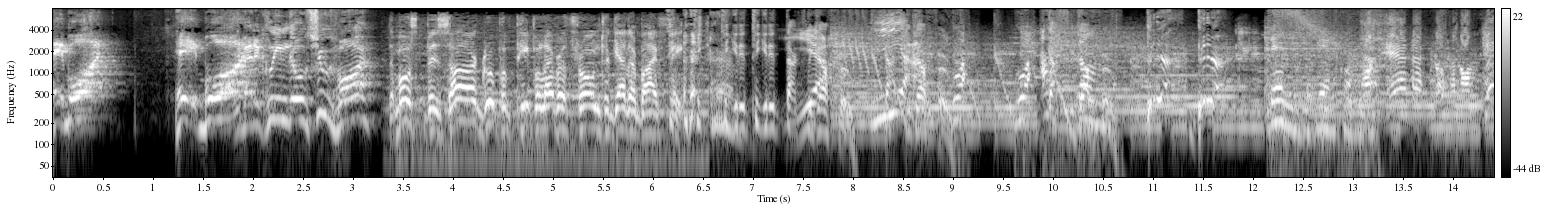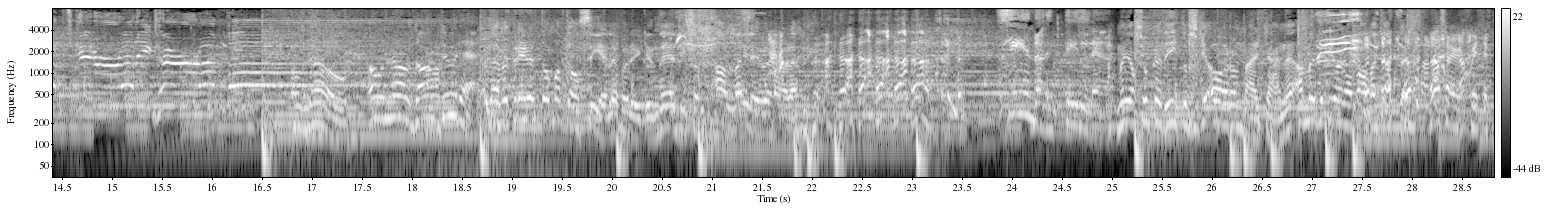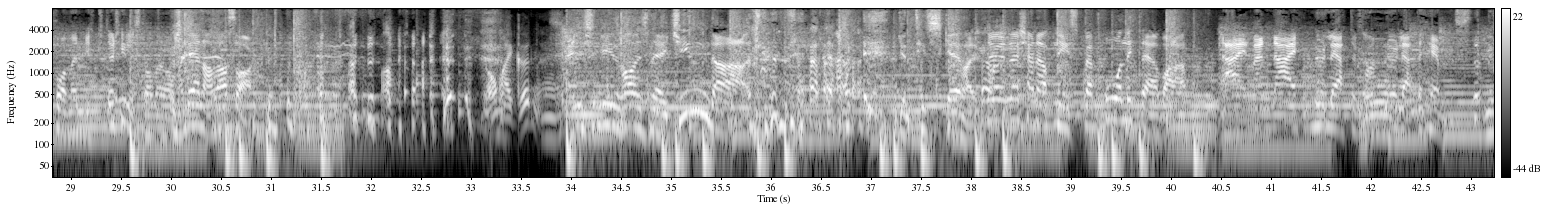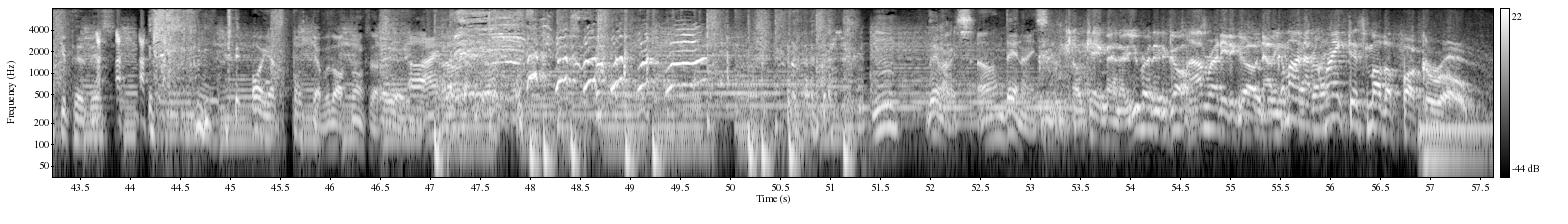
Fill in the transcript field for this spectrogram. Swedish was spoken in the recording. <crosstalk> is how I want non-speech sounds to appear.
Hey, boy! Hey, boy! You better clean those shoes, boy! The most bizarre group of people ever thrown together by fate. Tiggeri, tiggeri, dack för Ja. gaffel. Dack för gaffel. God, god afton! Väldigt välkomna. Oh no, oh no, don't do that. Nej, men bry dig inte om att du har sele på ryggen. Det är liksom alla elever har det. Senare Dille. Men jag ska åka dit och ska öronmärka henne. Ja, men det gör jag på alla katter. Han har säkert skitit på med nykter tillstånd någon gång, men det är en annan sak. <laughs> Ich vill ha en sån här kinda. <laughs> Vilken tyska jag har. Nu, nu känner jag att ni spär på lite här bara. Nej, men nej, nu lät det, för, nu lät det hemskt. Mycket pubis. <laughs> Oj, jag spottar på datorn också. Nej, Det är nice. det är nice. okay, man, are you ready to go? I'm ready to go now. Come on, now crank this motherfucker up.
